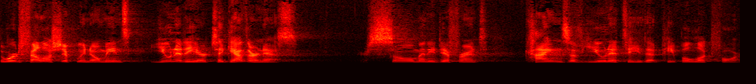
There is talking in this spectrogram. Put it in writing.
The word fellowship we know means unity or togetherness. There's so many different kinds of unity that people look for.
